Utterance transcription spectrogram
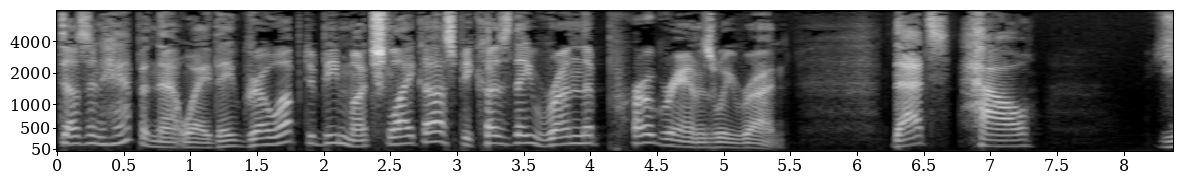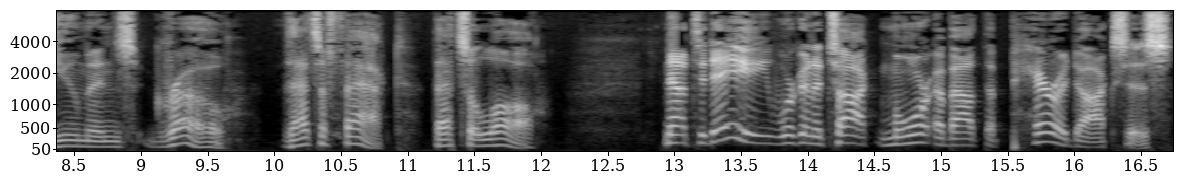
doesn't happen that way. They grow up to be much like us because they run the programs we run. That's how humans grow. That's a fact. That's a law. Now, today we're going to talk more about the paradoxes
